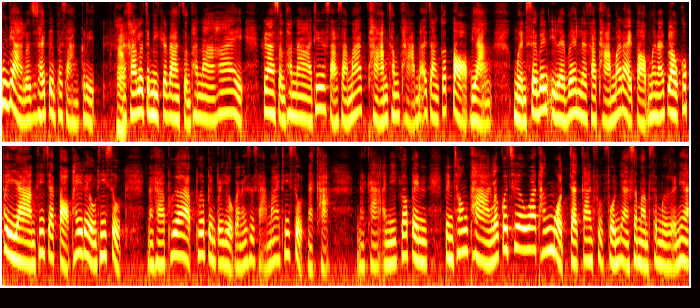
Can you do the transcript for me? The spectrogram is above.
ทุกอย่างเราจะใช้เป็นภาษาอังกฤษครับนะคะเราจะมีกระดานสนทนาให้กระดานสนทนาที่นักศึกษาสามารถถามคำถามและอาจารย์ก็ตอบอย่างเหมือน7 e เ e ่ e อเลยค่ะถามเมื่อไหร่ตอบเมื่อนั้นเราก็พยายามที่จะตอบให้เร็วที่สุดนะคะเพื่อเพื่อเป็นประโยชน์กับนักศึกษามากที่สุดนะคะนะคะอันนี้ก็เป็นเป็นช่องทางแล้วก็เชื่อว่าทั้งหมดจากการฝึกฝนอย่างสม่ำเสมอเนี่ย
